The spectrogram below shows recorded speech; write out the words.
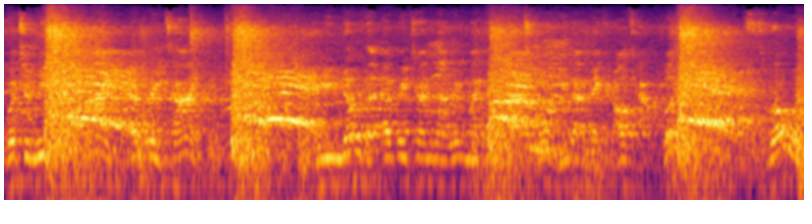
What you leave behind every time. And you know that every time that ring might be the last one, you gotta make it all count. Throw it. Throw it.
